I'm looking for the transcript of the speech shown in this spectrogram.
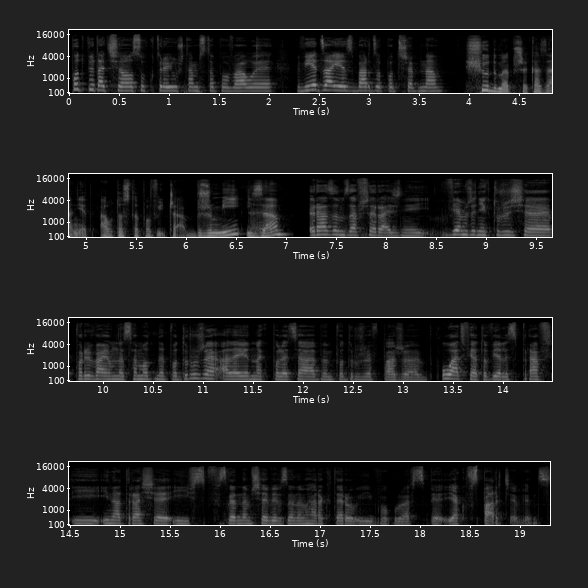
podpytać się osób, które już tam stopowały. Wiedza jest bardzo potrzebna. Siódme przykazanie autostopowicza brzmi, Iza? Razem zawsze raźniej. Wiem, że niektórzy się porywają na samotne podróże, ale jednak polecałabym podróże w parze. Ułatwia to wiele spraw i, i na trasie, i względem siebie, względem charakteru i w ogóle wspie- jako wsparcie, więc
